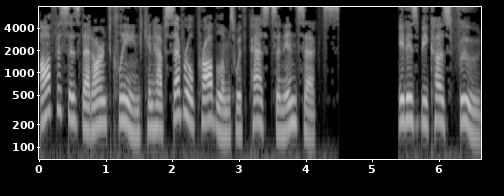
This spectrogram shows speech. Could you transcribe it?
Offices that aren't cleaned can have several problems with pests and insects. It is because food,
